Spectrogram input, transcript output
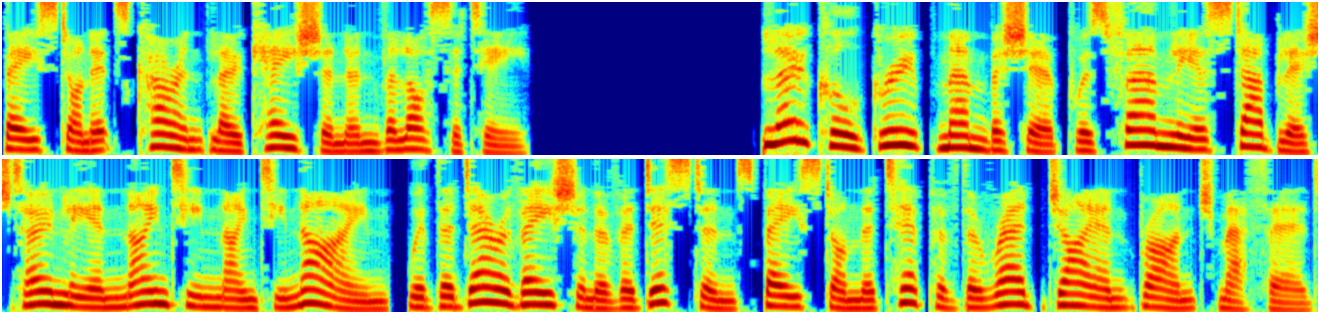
based on its current location and velocity. Local group membership was firmly established only in 1999, with the derivation of a distance based on the tip of the red giant branch method.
